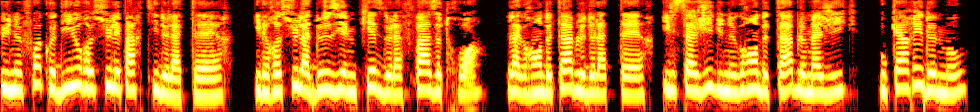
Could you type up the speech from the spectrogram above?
une fois qu'Odi reçut les parties de la Terre, il reçut la deuxième pièce de la phase 3, la grande table de la Terre. Il s'agit d'une grande table magique, ou carré de mots,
